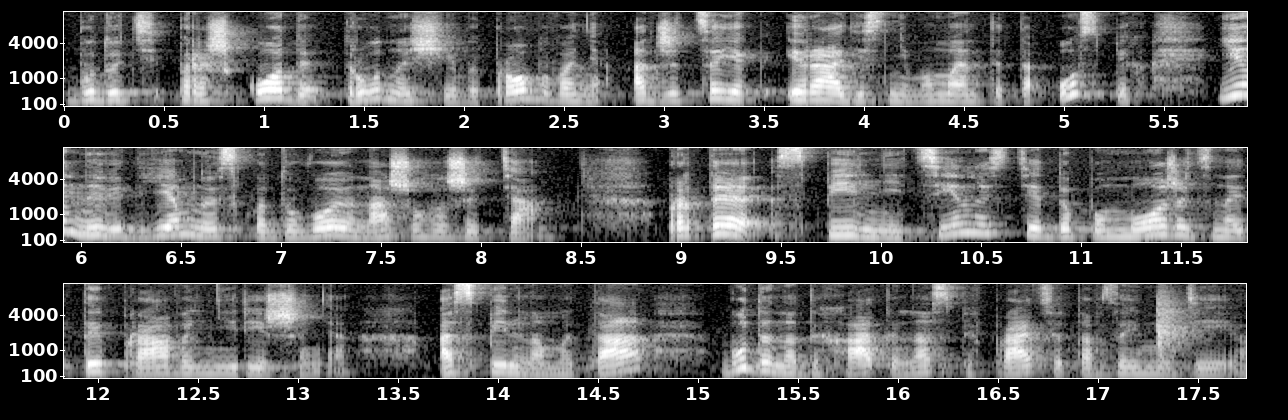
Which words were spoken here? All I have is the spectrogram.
будуть перешкоди, труднощі, випробування, адже це, як і радісні моменти та успіх, є невід'ємною складовою нашого життя. Проте спільні цінності допоможуть знайти правильні рішення, а спільна мета буде надихати на співпрацю та взаємодію.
